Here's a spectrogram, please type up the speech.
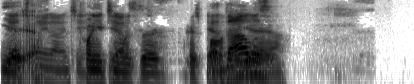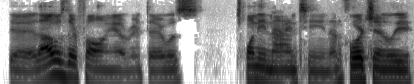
Yeah, yeah 2019. 2018 yeah. was the Chris Paul. Yeah, that was. Yeah. that was their falling out right there. Was 2019. Unfortunately,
